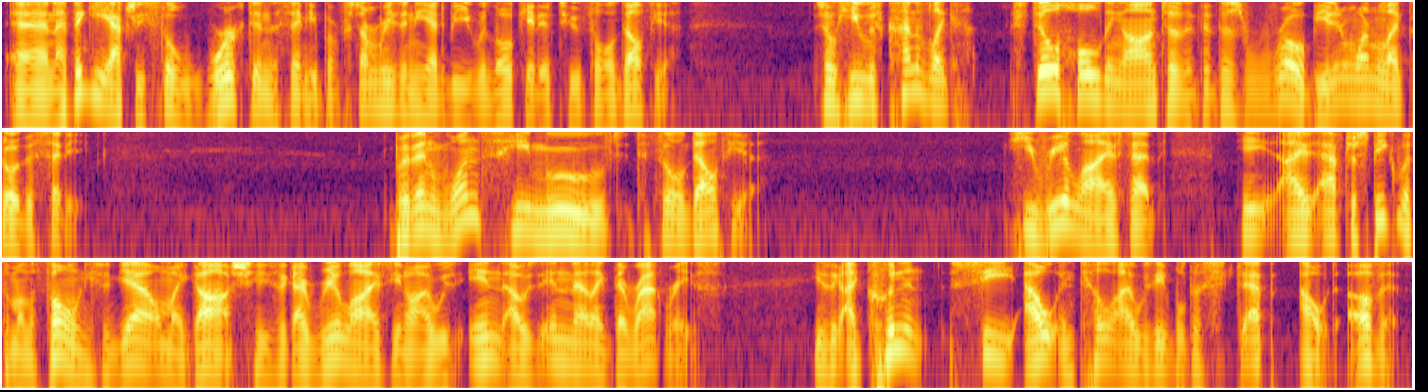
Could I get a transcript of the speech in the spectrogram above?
And I think he actually still worked in the city, but for some reason he had to be relocated to Philadelphia. So he was kind of like still holding on to the, this rope. He didn't want to let go of the city. But then once he moved to Philadelphia, he realized that he I after speaking with him on the phone, he said, "Yeah, oh my gosh." He's like, "I realized, you know, I was in I was in that like the rat race." He's like, "I couldn't see out until I was able to step out of it."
